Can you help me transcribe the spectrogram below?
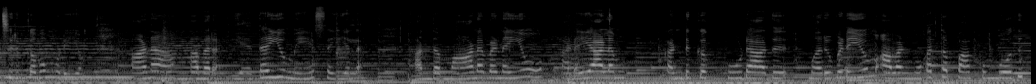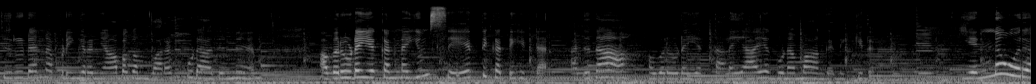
வச்சிருக்கவும் முடியும். ஆனால் அவர் எதையுமே செய்யலை. அந்த மாணவனையும் அடையாளம் கண்டுக்க கூடாது. மறுபடியும் அவன் முகத்தை பார்க்கும்போது திருடன் அப்படிங்கிற ஞாபகம் வரக்கூடாதுன்னு அவருடைய கண்ணையும் சேர்த்து கட்டிக்கிட்டார். அதுதான் அவருடைய தலையாய குணமா அங்க நிக்குது. என்ன ஒரு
